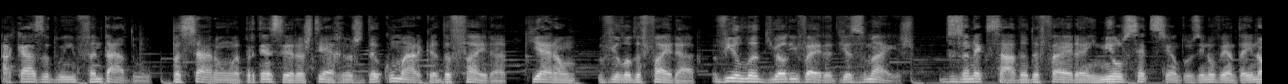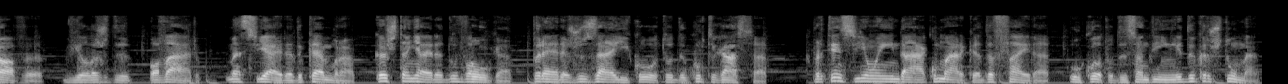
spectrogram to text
À Casa do Infantado, passaram a pertencer as terras da comarca da Feira, que eram Vila da Feira, Vila de Oliveira de Azeméis, desanexada da Feira em 1799, vilas de Ovar, Macieira de Câmara, Castanheira do Volga, Pereira José e Couto de Cortegaça. Pertenciam ainda à comarca da Feira, o Couto de Sandim e de Crestuma.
